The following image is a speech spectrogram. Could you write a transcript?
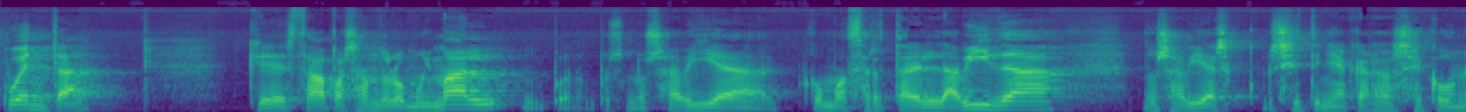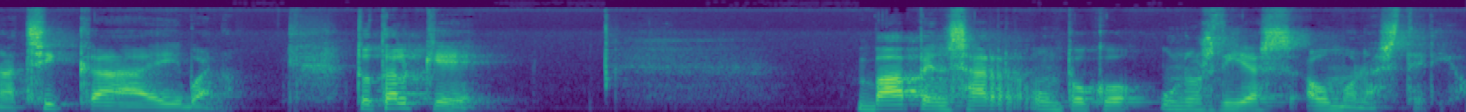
cuenta que estaba pasándolo muy mal, bueno, pues no sabía cómo acertar en la vida, no sabía si tenía que casarse con una chica y bueno, total que va a pensar un poco unos días a un monasterio.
